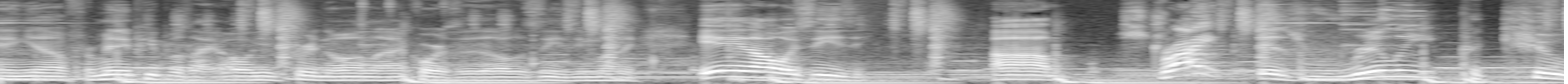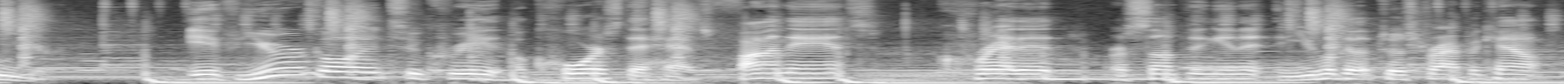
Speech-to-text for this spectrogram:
And you know, for many people, it's like, oh, he's creating online courses, oh, it's easy money. It ain't always easy. Um, Stripe is really peculiar. If you're going to create a course that has finance, credit, or something in it, and you hook it up to a Stripe account,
